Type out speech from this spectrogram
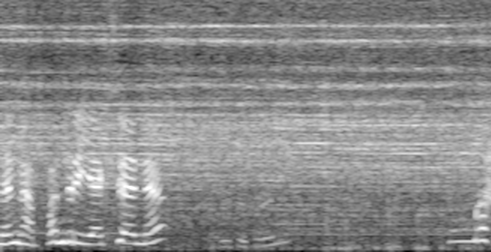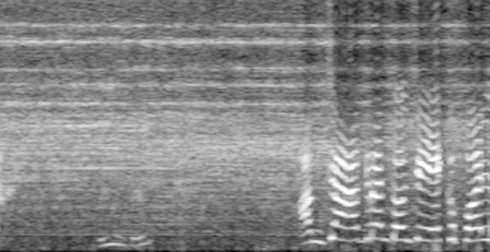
ನನ್ನ ಅಪ್ಪಂದು ರಿಯಾಕ್ಷನ್ ತುಂಬ आमच्या आग्रांत आमचे एक पल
